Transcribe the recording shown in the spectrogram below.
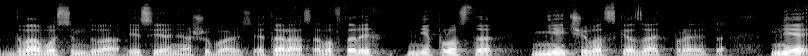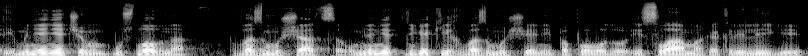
282, если я не ошибаюсь. Это раз. А во-вторых, мне просто нечего сказать про это. Мне, мне нечем условно возмущаться. У меня нет никаких возмущений по поводу ислама как религии.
